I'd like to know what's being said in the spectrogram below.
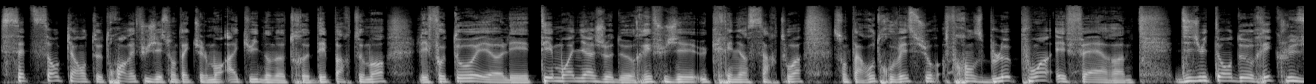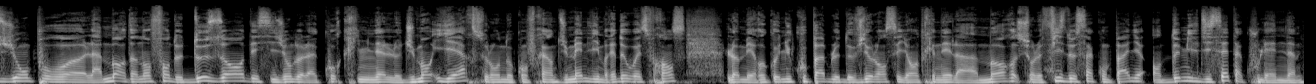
743 réfugiés sont actuellement accueillis dans notre département. Les photos et euh, les témoignages de réfugiés ukrainiens sartois sont à retrouver sur francebleu.fr. 18 ans de réclusion pour euh, la mort d'un enfant de 2 ans, décision de la cour criminelle du Mans hier, selon nos confrères du Maine Libre et de West France. L'homme est reconnu coupable de violence ayant entraîné la mort sur le fils de sa compagne en 2017 à Coulennes.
